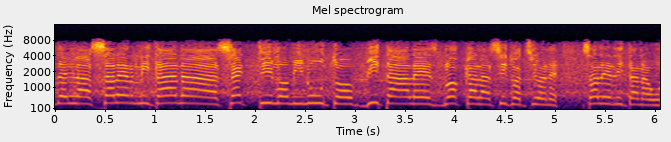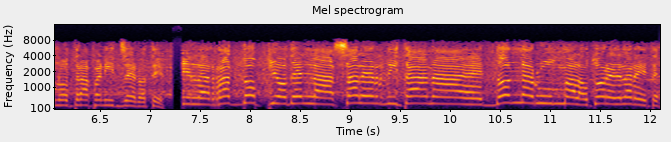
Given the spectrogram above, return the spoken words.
della Salernitana, settimo minuto vitale, sblocca la situazione. Salernitana 1, Trapani 0 a te. Il raddoppio della Salernitana è Donnarumma, l'autore della rete,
